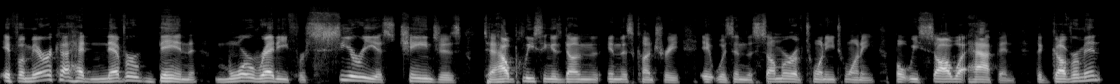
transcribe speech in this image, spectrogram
If America had never been more ready for serious changes to how policing is done in this country, it was in the summer of 2020. But we saw what happened. The government,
